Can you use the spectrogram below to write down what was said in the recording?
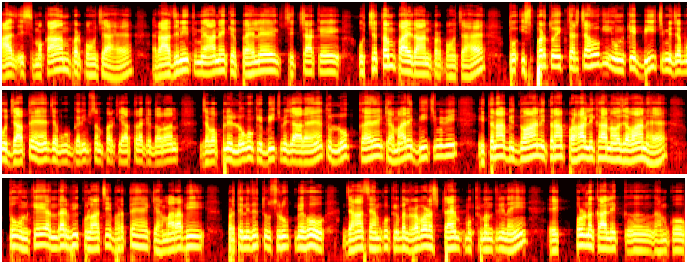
आज इस मुकाम पर पहुँचा है। राजनीति में आने के पहले शिक्षा के उच्चतम पायदान पर पहुँचा है। तो इस पर तो एक चर्चा होगी। उनके बीच में जब वो जाते हैं, जब वो गरीब संपर्क यात्रा के दौरान जब अपने लोगों के बीच में जा रहे हैं तो लोग कह रहे हैं कि हमारे बीच में भी इतना विद्वान, इतना पढ़ा लिखा नौजवान है तो उनके अंदर भी कुलाचे भरते हैं कि हमारा भी प्रतिनिधित्व उस रूप में हो, जहाँ से हमको केवल रबड़ स्टैंप मुख्यमंत्री नहीं, एक पूर्णकालिक हमको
